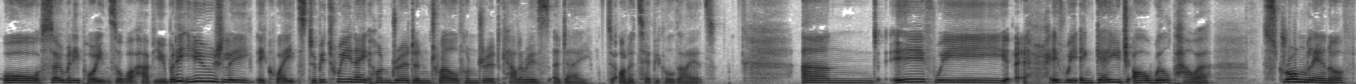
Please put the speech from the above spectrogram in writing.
or so many points or what have you, but it usually equates to between 800 and 1200 calories a day to, on a typical diet. And if we if we engage our willpower strongly enough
